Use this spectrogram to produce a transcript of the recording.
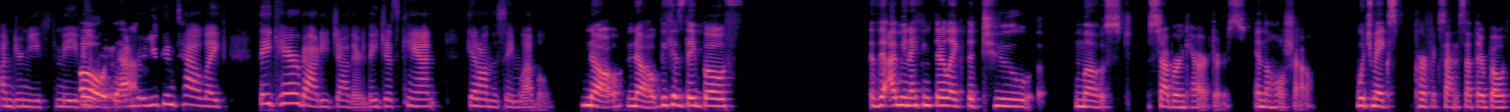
underneath Maeve. Oh, yeah. Where you can tell like they care about each other. They just can't get on the same level. No, no, because they both the, I mean, I think they're like the two most stubborn characters in the whole show, which makes perfect sense that they're both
